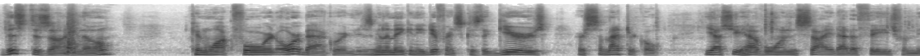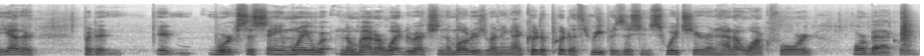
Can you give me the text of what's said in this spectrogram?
This design, though, can walk forward or backward. It isn't going to make any difference because the gears are symmetrical. Yes, you have one side out of phase from the other, but it it works the same way no matter what direction the motor's running. I could have put a three position switch here and had it walk forward or backward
